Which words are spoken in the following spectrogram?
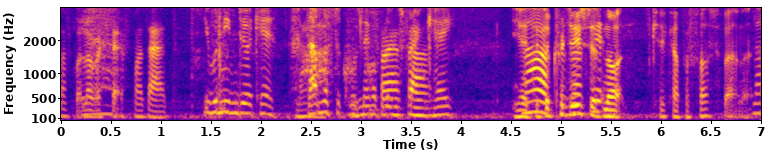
I've got a lot of respect for my dad. You wouldn't even do a kiss. that must have caused problems. Frankie. yeah. No, did the producers not kick up a fuss about that? No.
